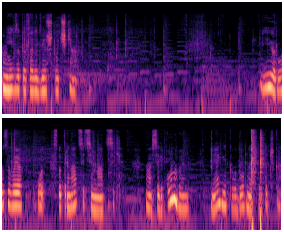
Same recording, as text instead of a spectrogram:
Мне их заказали две штучки. И розовая код 113-17. Она силиконовая, мягенькая, удобная щеточка.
